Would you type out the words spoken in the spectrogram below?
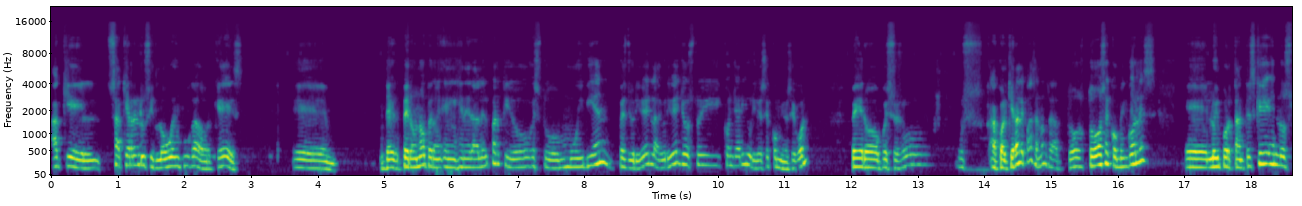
a que él saque a relucir lo buen jugador que es. Eh, de, pero no, pero en general el partido estuvo muy bien. Pues de Uribe, la de Uribe, yo estoy con Yari, Uribe se comió ese gol, pero pues eso pues, a cualquiera le pasa, ¿no? O sea, todos, todos se comen goles. Eh, lo importante es que en los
